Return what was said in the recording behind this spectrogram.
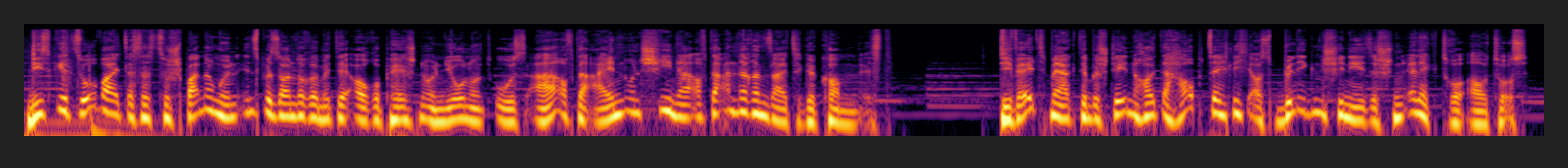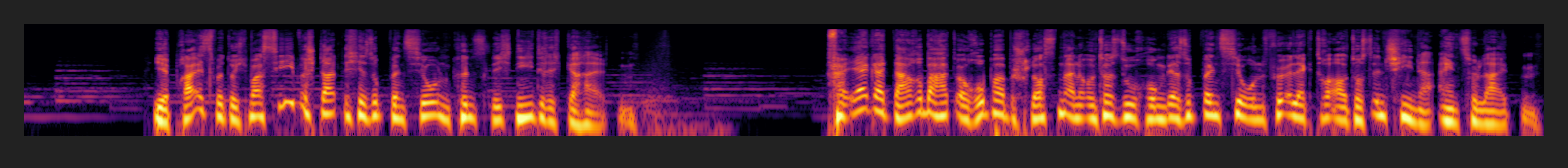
Dies geht so weit, dass es zu Spannungen insbesondere mit der Europäischen Union und USA auf der einen und China auf der anderen Seite gekommen ist. Die Weltmärkte bestehen heute hauptsächlich aus billigen chinesischen Elektroautos. Ihr Preis wird durch massive staatliche Subventionen künstlich niedrig gehalten. Verärgert darüber hat Europa beschlossen, eine Untersuchung der Subventionen für Elektroautos in China einzuleiten.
